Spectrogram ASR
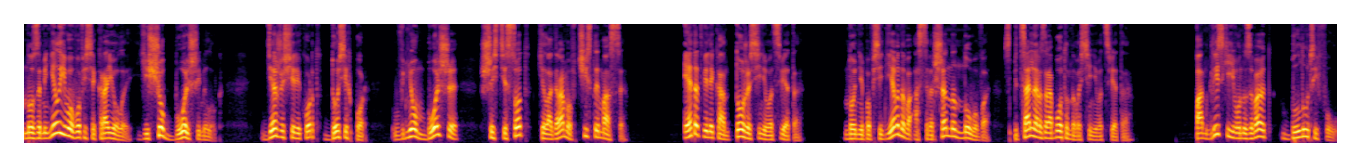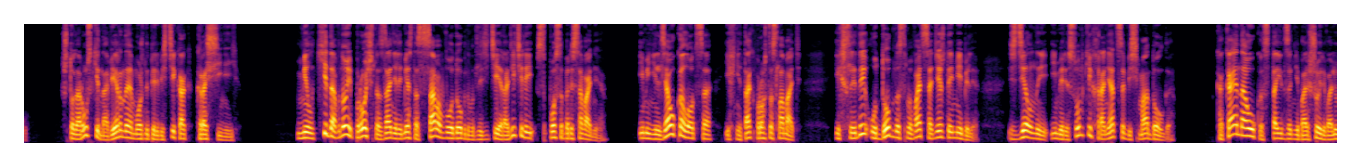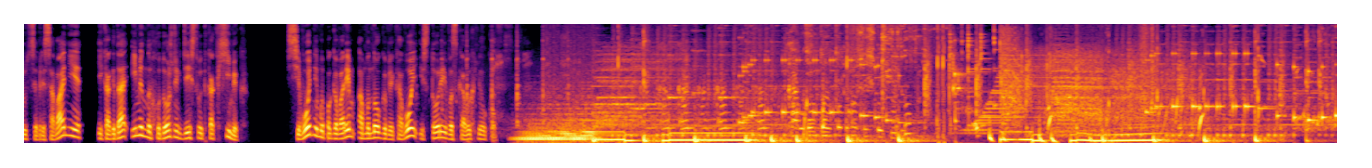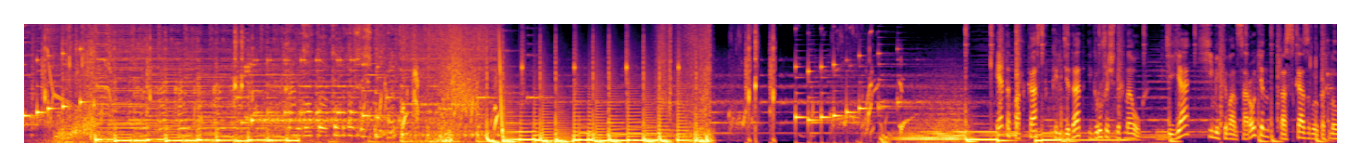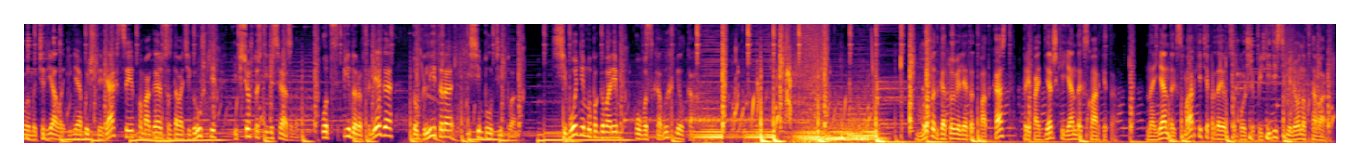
Но заменил его в офисе Крайолы еще больше мелок, держащий рекорд до сих пор. В нем больше 600 килограммов чистой массы. Этот великан тоже синего цвета, но не повседневного, а совершенно нового, специально разработанного синего цвета. По-английски его называют «blutiful», что на русский, наверное, можно перевести как «красиней». Мелки давно и прочно заняли место самого удобного для детей и родителей способа рисования. Ими нельзя уколоться, их не так просто сломать. Их следы удобно смывать с одежды и мебели. Сделанные ими рисунки хранятся весьма долго. Какая наука стоит за небольшой революцией в рисовании и когда именно художник действует как химик? Сегодня мы поговорим о многовековой истории восковых мелков. Это «Кандидат игрушечных наук», где я, химик Иван Сорокин, рассказываю, как новые материалы и необычные реакции помогают создавать игрушки и все, что с ними связано. От спиннеров Лего до глиттера и Simple Diplo. Сегодня мы поговорим о восковых мелках. Мы подготовили этот подкаст при поддержке Яндекс.Маркета. На Яндекс.Маркете продается больше 50 миллионов товаров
